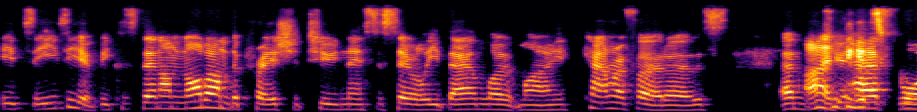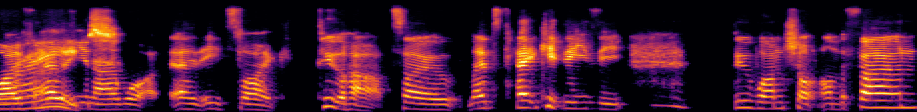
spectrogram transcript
it's easier because then I'm not under pressure to necessarily download my camera photos and I to have Wi-Fi. You know what? Uh, it's like too hard. So let's take it easy. Do one shot on the phone,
